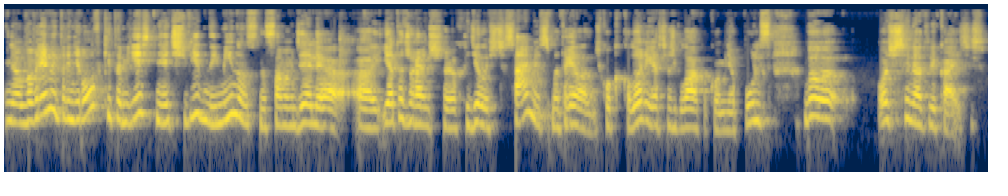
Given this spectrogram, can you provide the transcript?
Во время тренировки там есть неочевидный минус, на самом деле. Э, я тоже раньше ходила с часами, смотрела, сколько калорий я сожгла, какой у меня пульс. Вы очень сильно отвлекаетесь.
